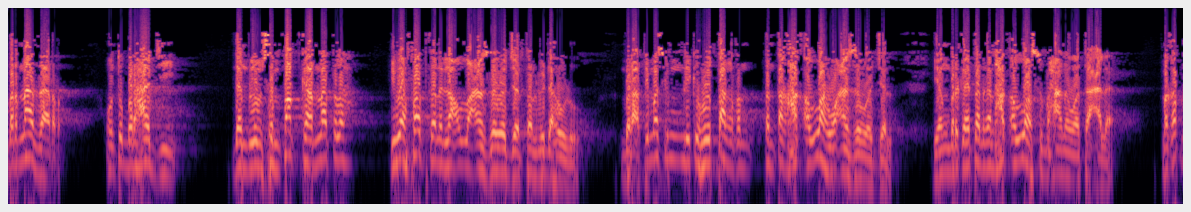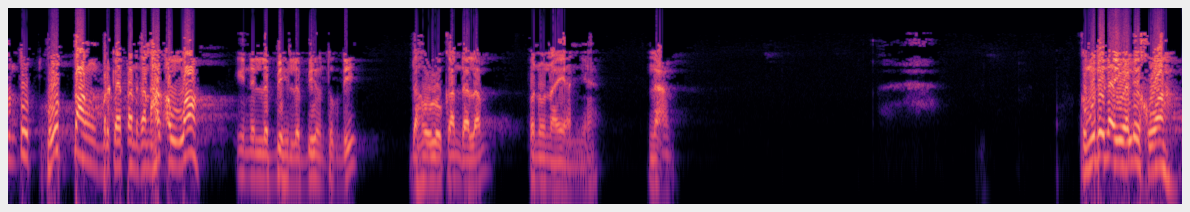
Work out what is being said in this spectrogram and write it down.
bernazar untuk berhaji dan belum sempat karena telah diwafatkan oleh Allah Azza wa Jalla terlebih dahulu. Berarti masih memiliki hutang tentang hak Allah Azza wa Jalla yang berkaitan dengan hak Allah Subhanahu wa taala. Maka tentu hutang berkaitan dengan hak Allah ini lebih-lebih untuk didahulukan dalam penunaiannya. Nah. Kemudian ayo ikhwah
